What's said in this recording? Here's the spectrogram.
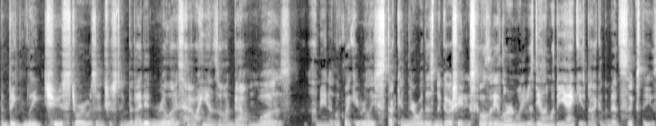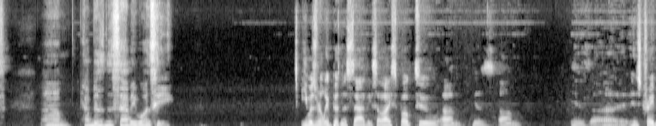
the Big League Chew story was interesting, but I didn't realize how hands on Bouton was I mean, it looked like he really stuck in there with his negotiating skills that he learned when he was dealing with the Yankees back in the mid 60s. Um, how business savvy was he? He was really business savvy. So I spoke to um, his um, his uh, his trade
